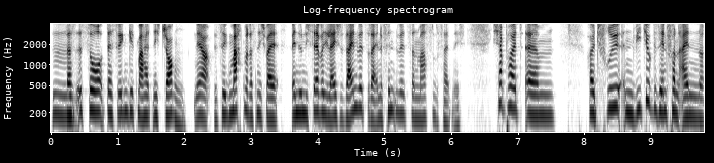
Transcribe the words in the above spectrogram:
Hm. Das ist so, deswegen geht man halt nicht joggen. Ja. Deswegen macht man das nicht, weil wenn du nicht selber die Leiche sein willst oder eine finden willst, dann machst du das halt nicht. Ich habe heute ähm, heute früh ein Video gesehen von ein,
